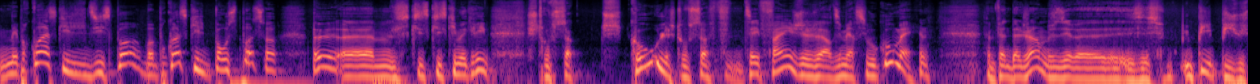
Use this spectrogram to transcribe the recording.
mais pourquoi est-ce qu'ils le disent pas? Pourquoi est-ce qu'ils posent pas ça? Eux, euh, ce qui, ce qui, m'écrivent. Je trouve ça cool, je trouve ça f- tu sais, fin, je leur dis merci beaucoup, mais ça me fait une belle jambe. Je veux dire, euh, puis, puis, je,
